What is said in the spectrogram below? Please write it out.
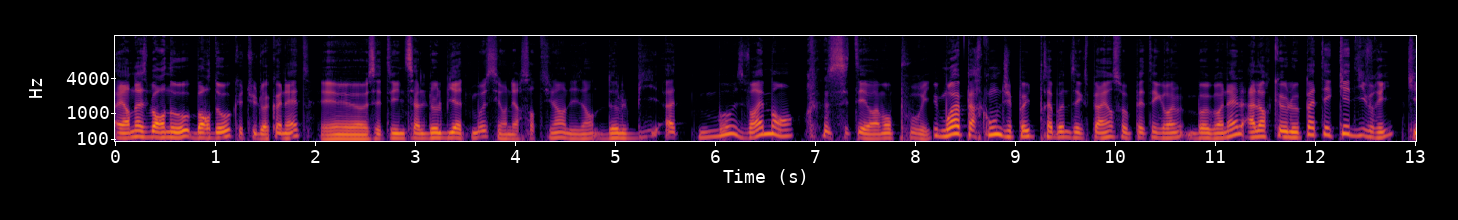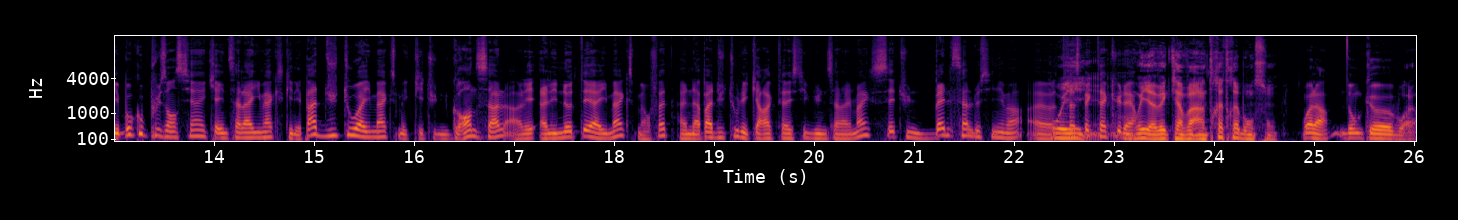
Ernest Bordeaux, Bordeaux, que tu dois connaître. Et c'était une salle Dolby Atmos et on est ressorti là en disant Dolby Atmos, vraiment. C'était vraiment pourri. Moi, par contre, j'ai pas eu de très bonnes expériences au pâté Beaugrenelle, alors que le pâté Quai d'Ivry, qui est beaucoup plus ancien et qui a une salle IMAX qui n'est pas du tout IMAX, mais qui est une grande salle, elle est, elle est notée IMAX, mais en fait, elle n'a pas du tout les caractéristiques d'une salle IMAX. C'est une belle salle de cinéma, euh, très spectaculaire. Oui, avec un, un très très bon son. Voilà, donc euh, voilà.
